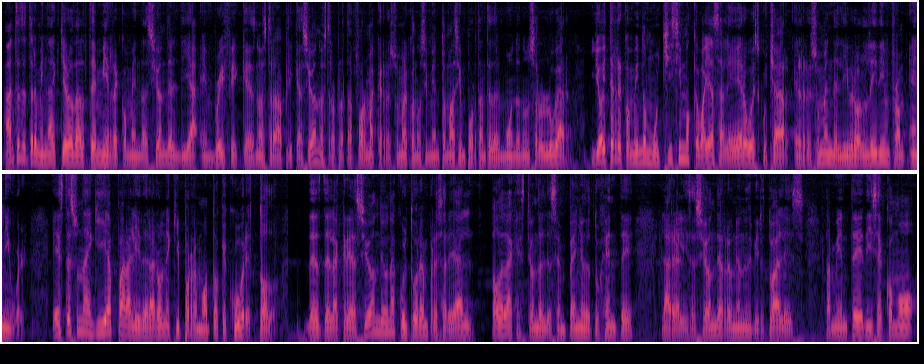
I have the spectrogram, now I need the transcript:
Antes de terminar, quiero darte mi recomendación del día en Briefy, que es nuestra aplicación, nuestra plataforma que resume el conocimiento más importante del mundo en un solo lugar. Y hoy te recomiendo muchísimo que vayas a leer o escuchar el resumen del libro Leading from Anywhere. Esta es una guía para liderar un equipo remoto que cubre todo. Desde la creación de una cultura empresarial, toda la gestión del desempeño de tu gente, la realización de reuniones virtuales, también te dice cómo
